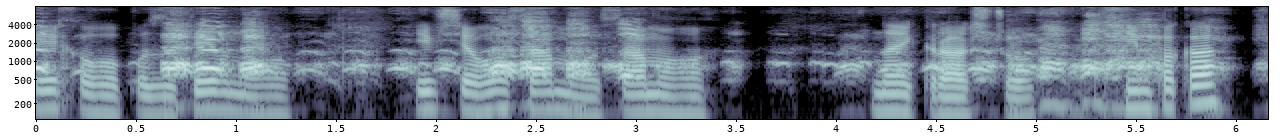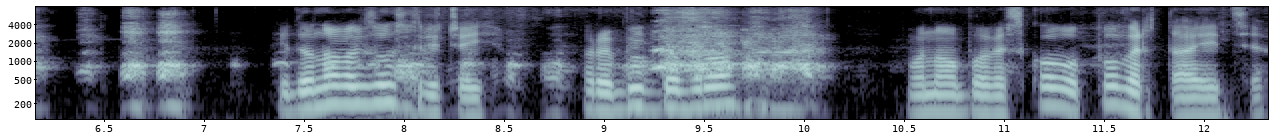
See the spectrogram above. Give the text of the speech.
тихого, позитивного і всього самого-самого найкращого. Всім пока і до нових зустрічей. Робіть добро, воно обов'язково повертається.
